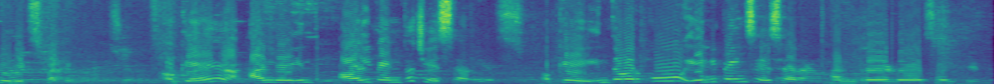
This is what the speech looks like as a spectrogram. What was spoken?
టూ వీక్స్ పట్టింది. ఓకే. అండ్ ఆయిల్ పెయింట్తో చేశారు. ఓకే. ఇంతవరకు ఎన్ని పెయింట్స్ వేసారండి hundred something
